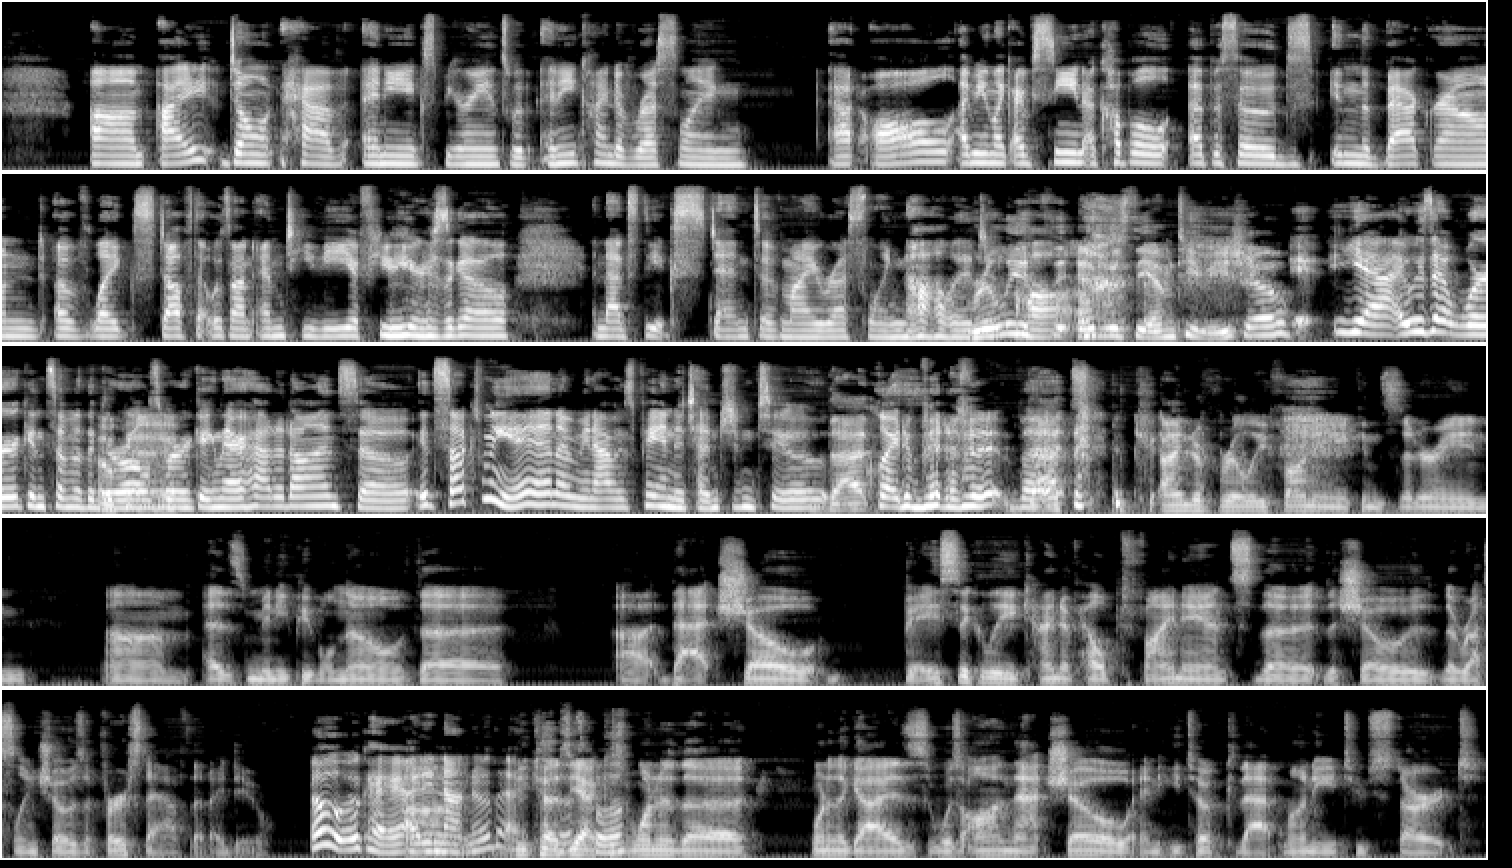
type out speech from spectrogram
Um, I don't have any experience with any kind of wrestling at all. I mean, like I've seen a couple episodes in the background of like stuff that was on MTV a few years ago, and that's the extent of my wrestling knowledge. Really, it was the MTV show. yeah, it was at work, and some of the girls Okay. working there had it on, so it sucked me in. I mean, I was paying attention to That's- quite a bit of it, but That's kind of really funny considering, um, as many people know, the uh, that show basically kind of helped finance the the show, the wrestling shows at First Ave that I do. oh, okay, I did not Um, know that because so yeah, because cool. one of the one of the guys was on that show and he took that money to start.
